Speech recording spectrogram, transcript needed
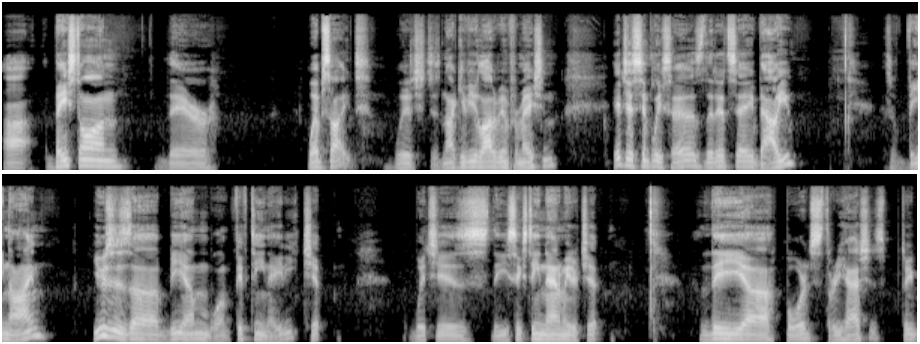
uh, based on their website, which does not give you a lot of information. It just simply says that it's a value. It's a V9, uses a BM 1580 chip, which is the 16 nanometer chip. The uh, board's three hashes, three.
